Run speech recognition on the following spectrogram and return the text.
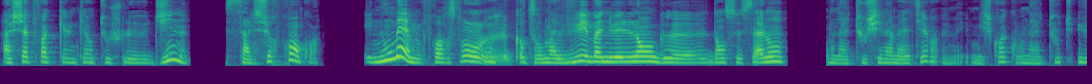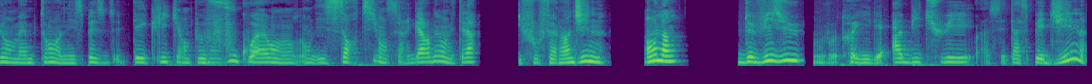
à chaque fois que quelqu'un touche le jean, ça le surprend quoi. Et nous-mêmes, franchement, quand on a vu Emmanuel Lang euh, dans ce salon, on a touché la matière, mais, je crois qu'on a toutes eu en même temps un espèce de déclic un peu fou quoi. On, on est sorti, on s'est regardé, on était là. Il faut faire un jean en lin de visu. Votre œil, il est habitué à cet aspect jean,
